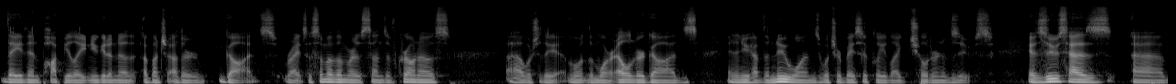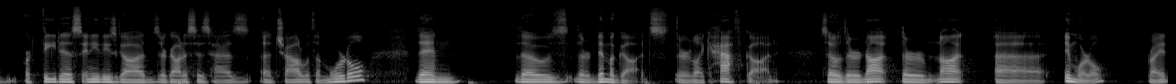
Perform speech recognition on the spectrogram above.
they then populate, and you get another, a bunch of other gods, right? So some of them are the sons of Kronos, uh, which are the the more elder gods, and then you have the new ones, which are basically like children of Zeus. If Zeus has uh, or Thetis, any of these gods or goddesses has a child with a mortal, then those they're demigods. They're like half god, so they're not they're not uh, immortal, right?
